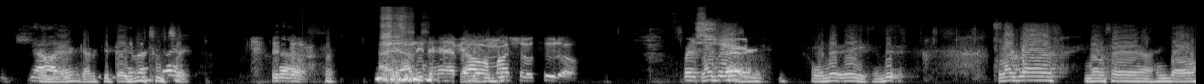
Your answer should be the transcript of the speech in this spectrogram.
Hey y'all, man, gotta get that YouTube check. Yeah. Hey, I need to have y'all on my show too, though. for Like uh, sure. that. When they, hey, and this- likewise, uh, you know what I'm saying? Uh, you know,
